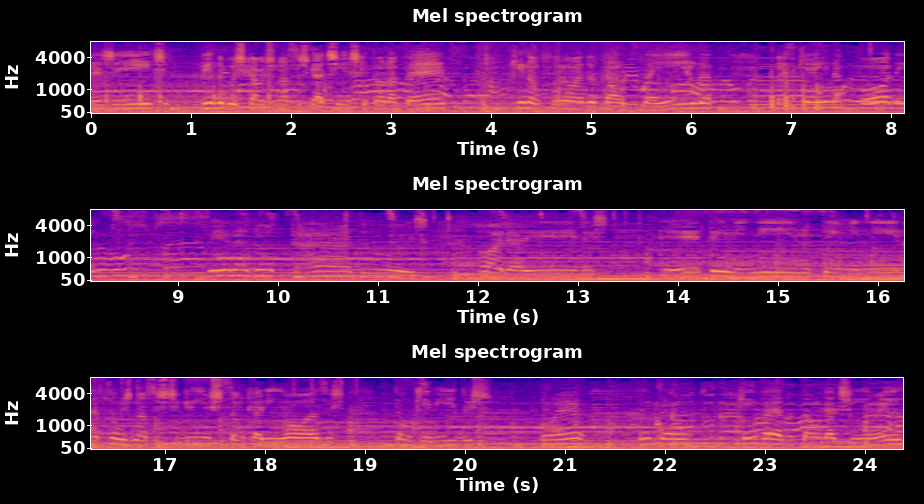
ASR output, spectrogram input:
Olha, gente, vindo buscar os nossos gatinhos que estão na Pets, que não foram adotados ainda, mas que ainda podem ser adotados. Olha eles. É, tem menino, tem menina, são os nossos tigrinhos tão carinhosos, tão queridos, não é? Então, quem vai adotar um gatinho, hein?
